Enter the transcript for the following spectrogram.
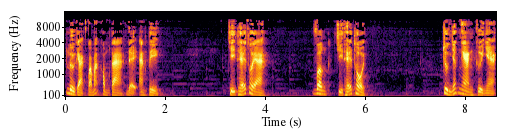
lừa gạt qua mắt ông ta để ăn tiền. Chỉ thế thôi à? Vâng, chỉ thế thôi. Trương Nhất Ngang cười nhạt.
